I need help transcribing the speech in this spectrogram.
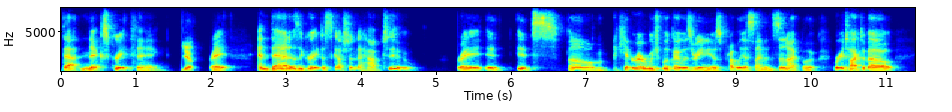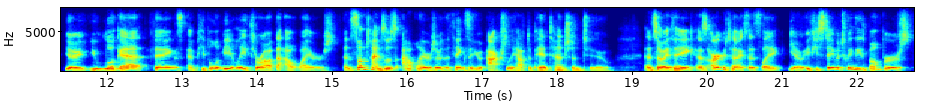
that next great thing. Yep. Right. And that is a great discussion to have too. Right. It it's um I can't remember which book I was reading. It was probably a Simon Sinek book where he talked about, you know, you look at things and people immediately throw out the outliers. And sometimes those outliers are the things that you actually have to pay attention to. And so I think as architects, it's like, you know, if you stay between these bumpers,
